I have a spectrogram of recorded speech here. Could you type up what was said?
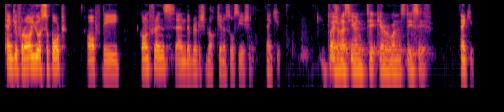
thank you for all your support of the conference and the British Blockchain Association. Thank you. Pleasure, Naseem, take care, everyone, and stay safe. Thank you.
